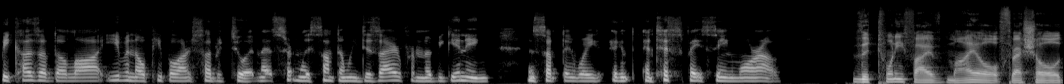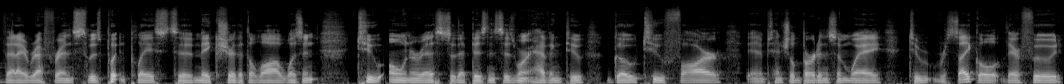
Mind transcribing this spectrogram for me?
because of the law, even though people aren't subject to it. And that's certainly something we desired from the beginning and something we anticipate seeing more of. The 25 mile threshold that I referenced was put in place to make sure that the law wasn't too onerous so that businesses weren't having to go too far in a potential burdensome way to recycle their food.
